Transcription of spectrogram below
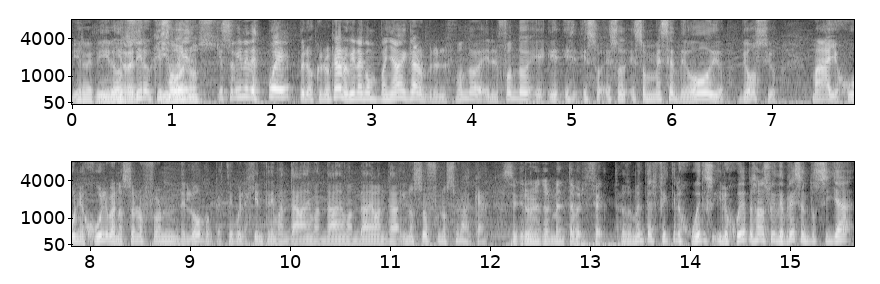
Y retiros. y retiro, que, y eso bonos. Viene, que eso viene después, pero, pero claro, viene acompañado y claro, pero en el fondo, en el fondo eh, eh, eso, eso- esos meses de odio, de ocio, mayo, junio, julio, para nosotros fueron de locos, ¿cachai? Porque la gente demandaba, demandaba, demandaba, demandaba. Y nosotros, nosotros acá, Se creó una tormenta perfecta. la tormenta perfecta y los juguetes, y los juguetes empezaron a subir de precio, entonces ya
